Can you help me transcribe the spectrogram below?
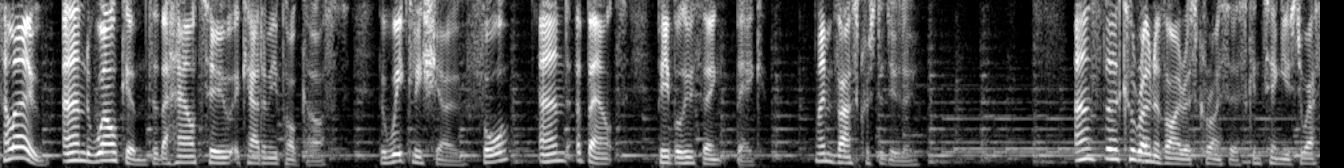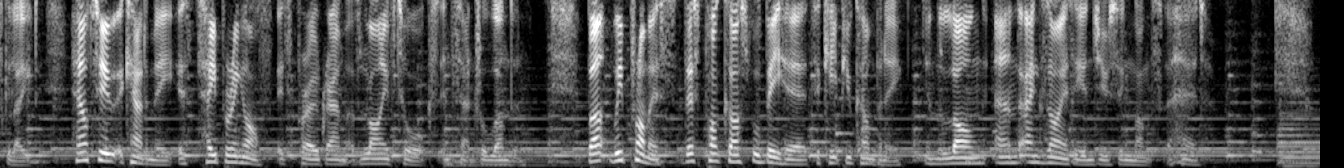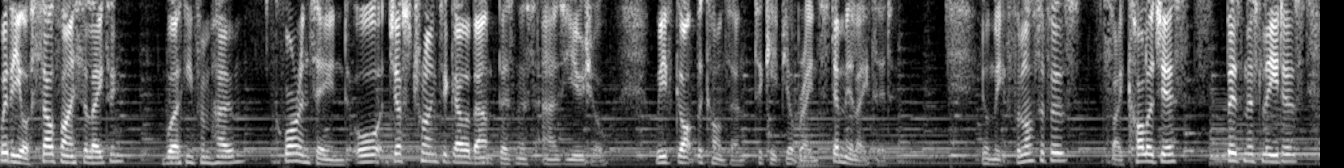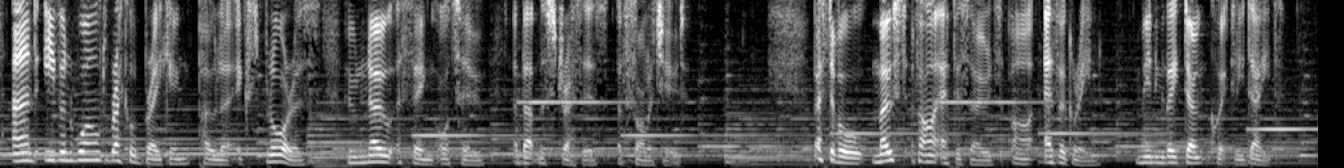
Hello, and welcome to the How To Academy podcast, the weekly show for and about people who think big. I'm Vas Christodoulou. As the coronavirus crisis continues to escalate, How To Academy is tapering off its programme of live talks in central London. But we promise this podcast will be here to keep you company in the long and anxiety inducing months ahead. Whether you're self isolating, working from home, quarantined, or just trying to go about business as usual, we've got the content to keep your brain stimulated. You'll meet philosophers, psychologists, business leaders, and even world record breaking polar explorers who know a thing or two about the stresses of solitude. Best of all, most of our episodes are evergreen, meaning they don't quickly date.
